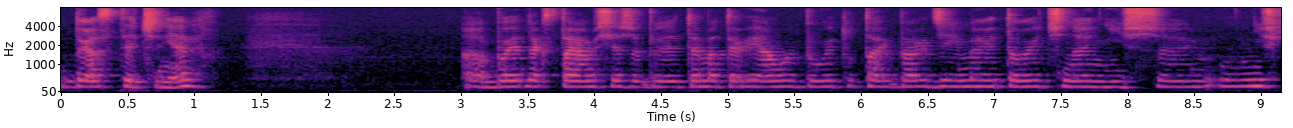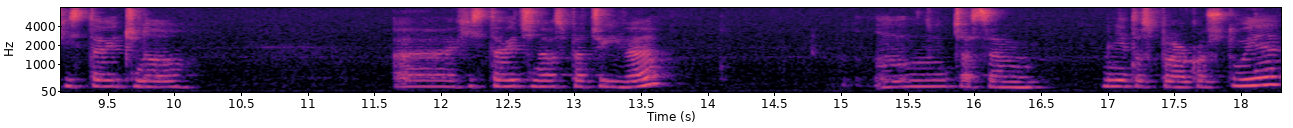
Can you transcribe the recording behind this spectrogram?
drastycznie. Bo jednak staram się, żeby te materiały były tutaj bardziej merytoryczne niż, y, niż historyczno, e, historyczno rozpaczliwe. Mm, Czasem mnie to sporo kosztuje.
